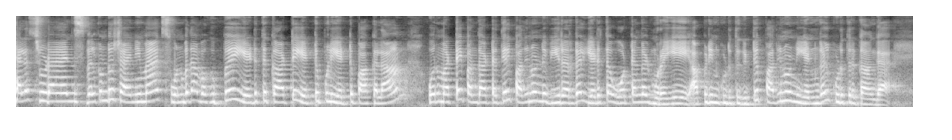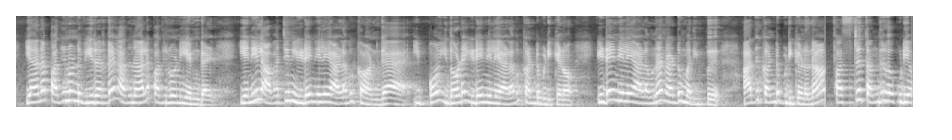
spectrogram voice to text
Hello students welcome to Shiny Max ஒன்பதாம் வகுப்பு எடுத்துக்காட்டு எட்டு புள்ளி எட்டு பார்க்கலாம். ஒரு மட்டை பந்தாட்டத்தில் பதினொன்று வீரர்கள் எடுத்த ஓட்டங்கள் முறையே அப்படின்னு கொடுத்துக்கிட்டு பதினொன்று எண்கள் கொடுத்துருக்காங்க. ஏன்னா பதினொன்று வீரர்கள் அதனால பதினொன்று எண்கள். எனில் அவற்றின் இடைநிலை அளவு காண்க. இப்போ இதோட இடைநிலை அளவு கண்டுபிடிக்கணும். இடைநிலை அளவுனா நடு மதிப்பு அது கண்டுபிடிக்கணும்னா ஃபர்ஸ்ட் தந்திருக்கக்கூடிய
